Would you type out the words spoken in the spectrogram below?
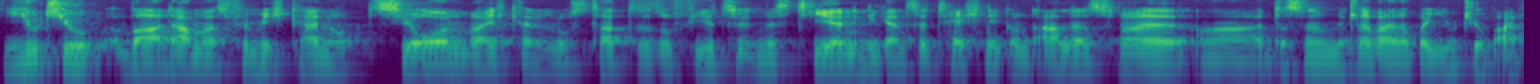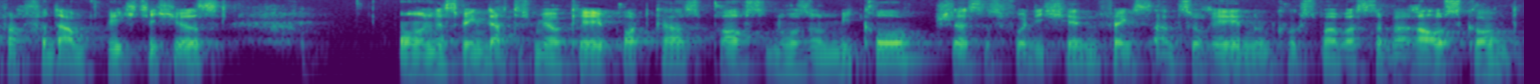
YouTube war damals für mich keine Option, weil ich keine Lust hatte, so viel zu investieren in die ganze Technik und alles, weil äh, das mittlerweile bei YouTube einfach verdammt wichtig ist. Und deswegen dachte ich mir, okay, Podcast brauchst du nur so ein Mikro, stellst es vor dich hin, fängst an zu reden und guckst mal, was dabei rauskommt.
